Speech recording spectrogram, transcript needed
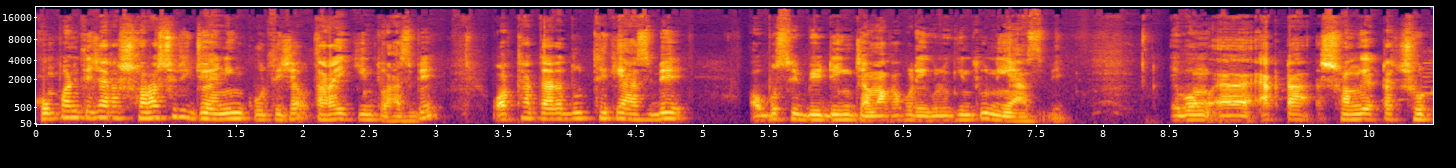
কোম্পানিতে যারা সরাসরি জয়েনিং করতে চাও, তারাই কিন্তু আসবে। অর্থাৎ যারা দূর থেকে আসবে অবশ্যই বেডিং জামা কাপড় এগুলো কিন্তু নিয়ে আসবে। এবং একটা সঙ্গে একটা ছোট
